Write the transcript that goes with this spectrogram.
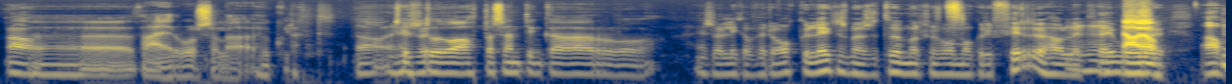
Já, uh, það er rosalega hugulegt já en eins og, 28 sendingar og eins og líka fyrir okkur leiknismenn þessi tvö mörg sem fórum okkur í fyrri háleik Mhm. þeir Já, voru af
